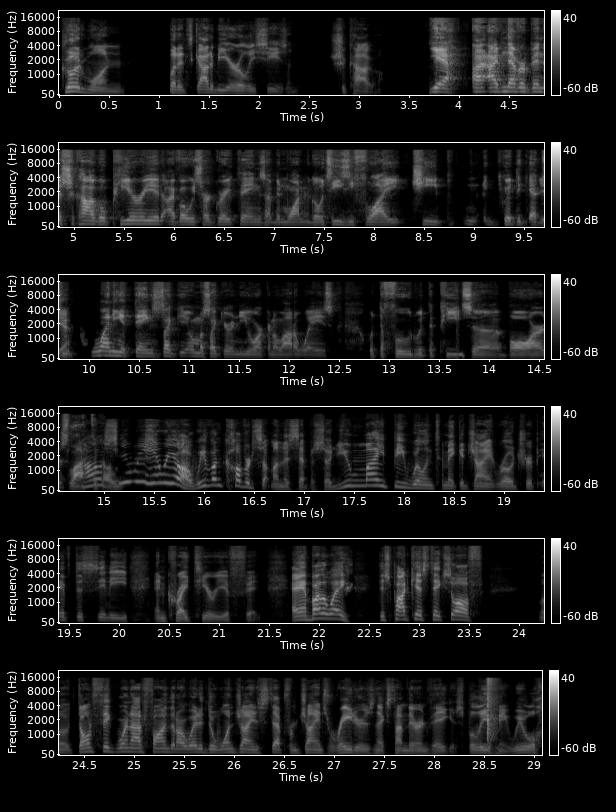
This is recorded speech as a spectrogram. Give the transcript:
good one, but it's got to be early season. Chicago. Yeah, I, I've never been to Chicago. Period. I've always heard great things. I've been wanting to go. It's easy flight, cheap, good to get Yeah. to. Plenty of things. It's like almost like you're in New York in a lot of ways with the food, with the pizza, bars, lot to Oh, go. see, here we are. We've uncovered something on this episode. You might be willing to make a giant road trip if the city and criteria fit. And by the way, this podcast takes off. Well, don't think we're not finding our way to do one giant step from Giants Raiders next time they're in Vegas. Believe me, we will.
